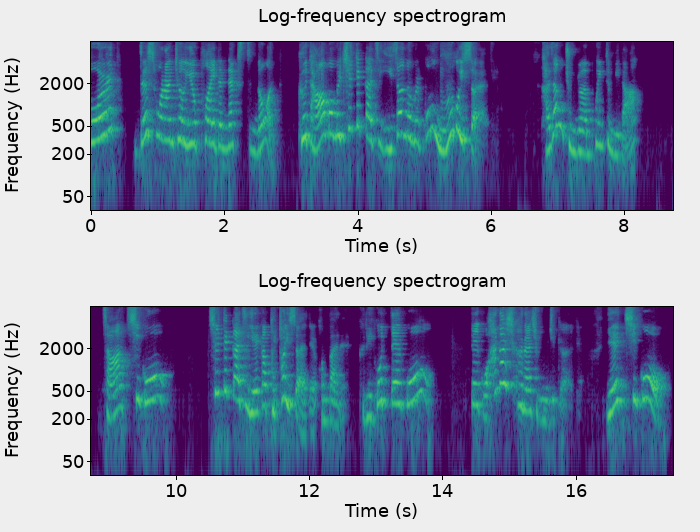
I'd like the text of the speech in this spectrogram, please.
hold this one until you play the next note. 그 다음 음을 칠 때까지 이전 음을 꼭 누르고 있어야 돼요. 가장 중요한 포인트입니다. 자, 치고 칠 때까지 얘가 붙어 있어야 돼요. 건반에. 그리고 떼고 떼고 하나씩 하나씩 움직여야 돼요. 얘 치고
